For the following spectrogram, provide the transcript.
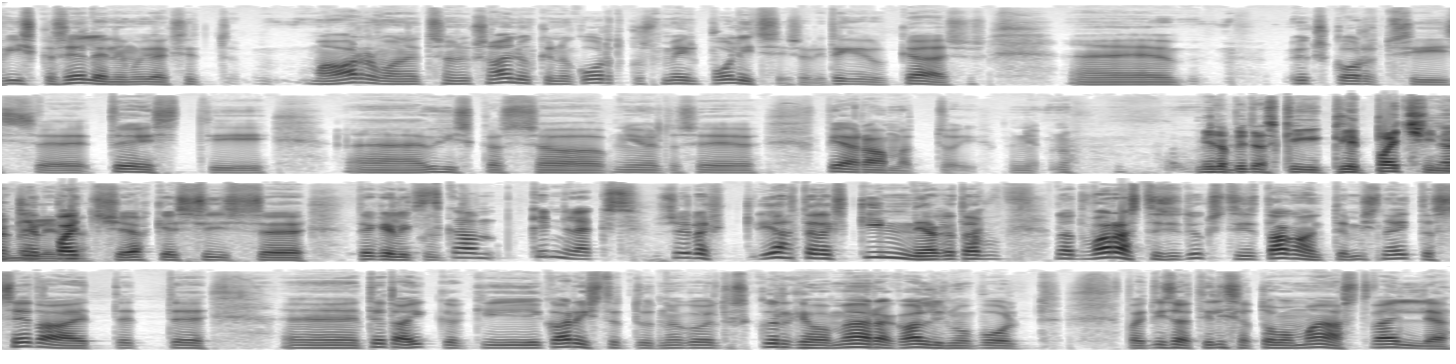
viis ka selleni muideks, et ma arvan, et see on üks ainukene kord, kus meil politseis oli tegelikult käes ükskord siis tõesti ühiskassa nii-öelda see pearaamat või noh, mida pidas keegi Klepatši nimeline. Klepatš jah, kes siis äh, tegelikult. ka kinni läks. see läks, jah, ta läks kinni, aga ta, nad varastasid üksteise tagant ja mis näitas seda, et, et äh, teda ikkagi karistatud, nagu öeldakse, kõrgema määraga allilma poolt, vaid visati lihtsalt oma majast välja.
